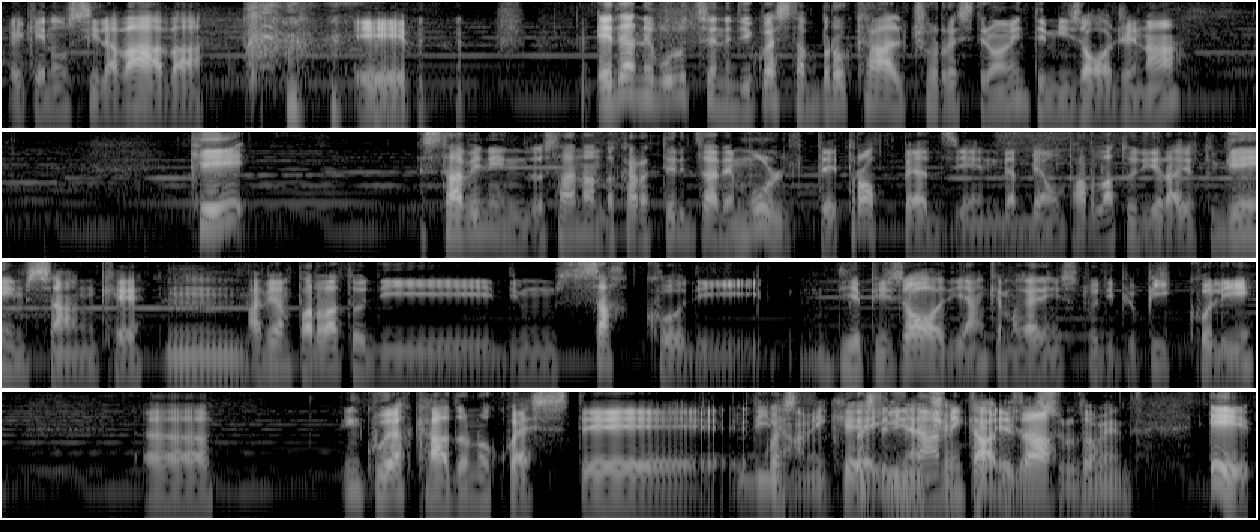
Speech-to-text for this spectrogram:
e che non si lavava. E- Ed è un'evoluzione di questa bro culture estremamente misogena che sta, venendo, sta andando a caratterizzare molte, troppe aziende. Abbiamo parlato di Riot Games anche. Mm. Abbiamo parlato di, di un sacco di, di episodi, anche magari in studi più piccoli, eh, in cui accadono queste Dinamiche queste, dinamiche. Esatto. assolutamente. E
